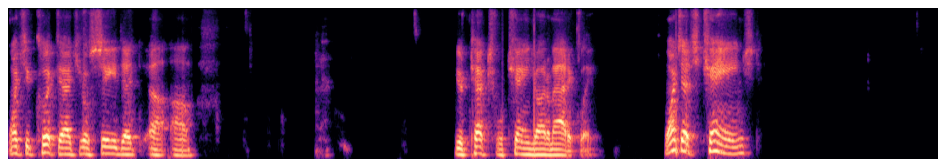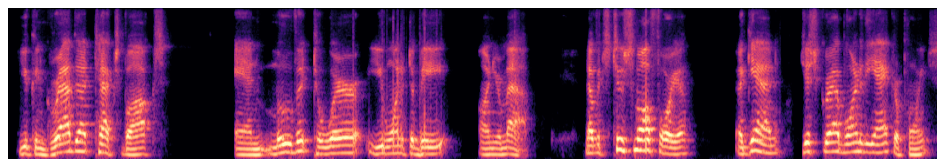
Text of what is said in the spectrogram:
once you click that, you'll see that uh, um, your text will change automatically. Once that's changed, you can grab that text box and move it to where you want it to be on your map. Now, if it's too small for you, again, just grab one of the anchor points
